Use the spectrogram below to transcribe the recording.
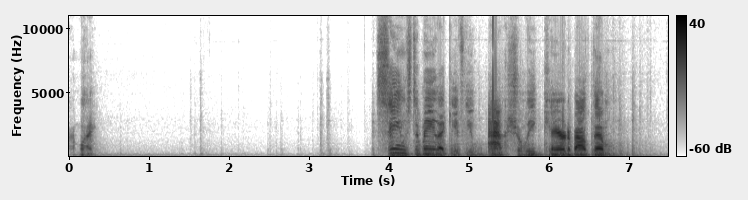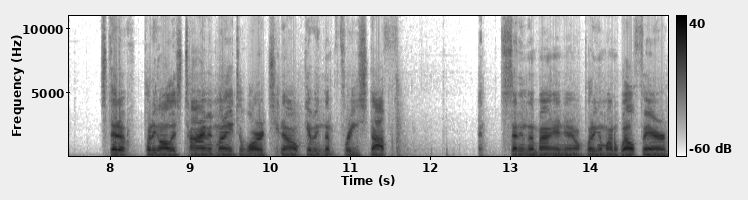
I'm like, it seems to me like if you actually cared about them, instead of putting all this time and money towards, you know, giving them free stuff sending them out and, you know, putting them on welfare,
